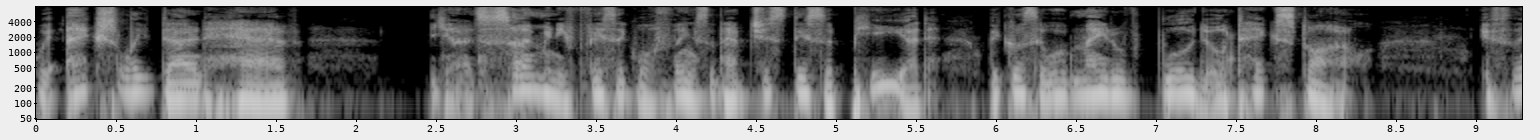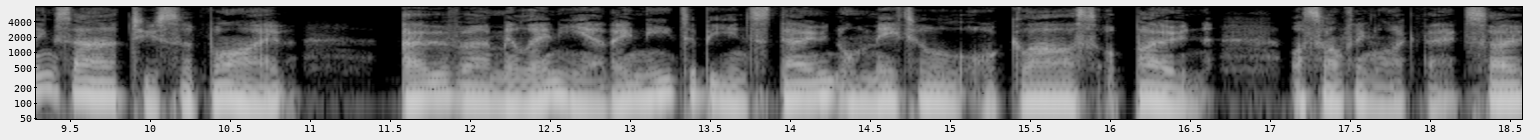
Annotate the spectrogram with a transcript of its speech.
we actually don't have, you know, so many physical things that have just disappeared because they were made of wood or textile. If things are to survive over millennia, they need to be in stone or metal or glass or bone or something like that. So,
